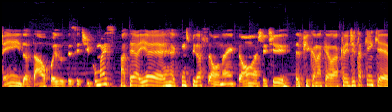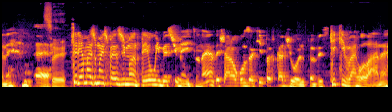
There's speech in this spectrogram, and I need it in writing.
fenda, tal, coisas desse tipo, mas até aí é, é conspiração, né? Então a gente fica naquela acredita quem quer, né? É, Sei. Seria mais uma espécie de manter o investimento, né? Deixar alguns aqui pra ficar de olho, pra ver o que, que vai rolar, né?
